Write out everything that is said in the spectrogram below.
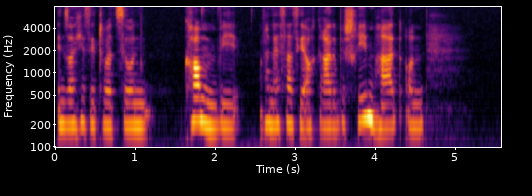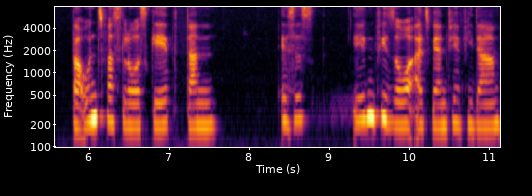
in solche Situationen kommen, wie Vanessa sie auch gerade beschrieben hat, und bei uns was losgeht, dann ist es irgendwie so, als wären wir wieder,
